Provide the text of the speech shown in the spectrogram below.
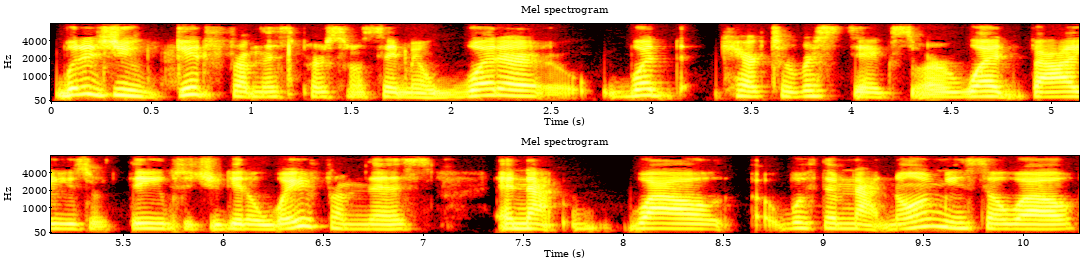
what did you get from this personal statement what are what characteristics or what values or themes did you get away from this and not while with them not knowing me so well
